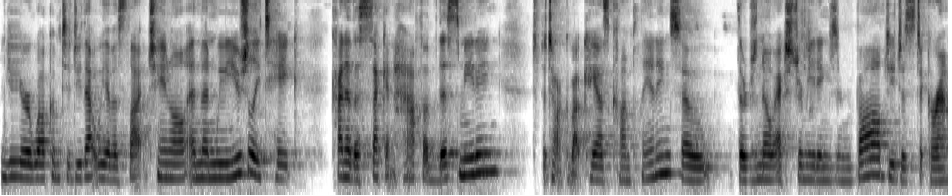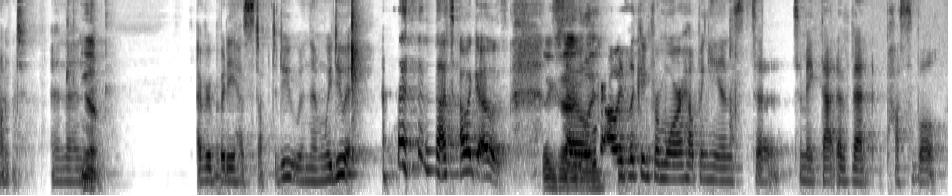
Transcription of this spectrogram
you're welcome to do that. We have a Slack channel, and then we usually take kind of the second half of this meeting to talk about CHAOSScon planning. So there's no extra meetings involved. You just stick around, and then Yep, everybody has stuff to do, and then we do it. That's how it goes. exactly. So we're always looking for more helping hands to, to make that event possible.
